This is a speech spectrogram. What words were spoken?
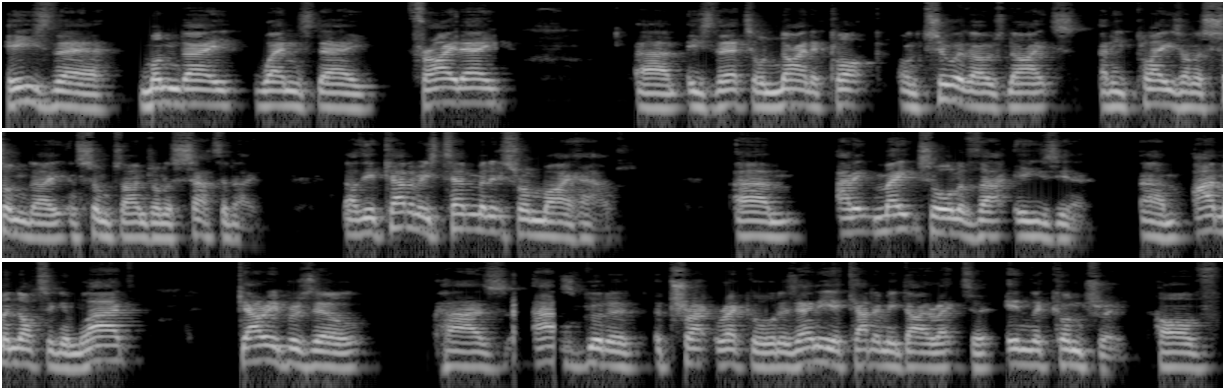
he's there Monday, Wednesday, Friday. Um, he's there till nine o'clock on two of those nights, and he plays on a Sunday and sometimes on a Saturday. Now, the academy's ten minutes from my house, um, and it makes all of that easier. Um, I'm a Nottingham lad. Gary Brazil has as good a, a, track record as any academy director in the country of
